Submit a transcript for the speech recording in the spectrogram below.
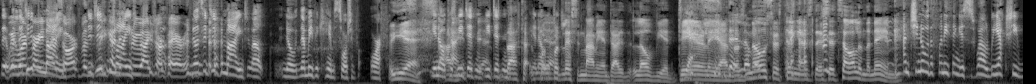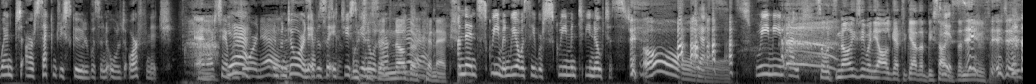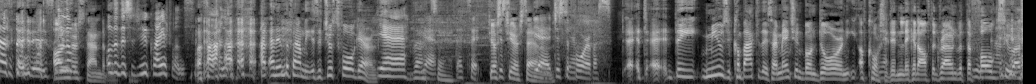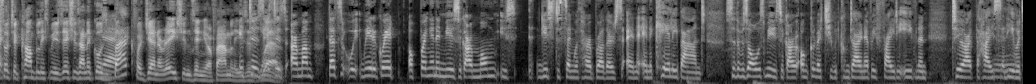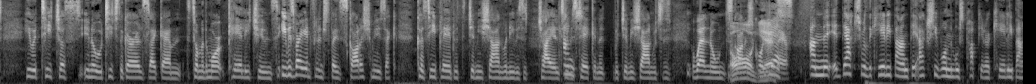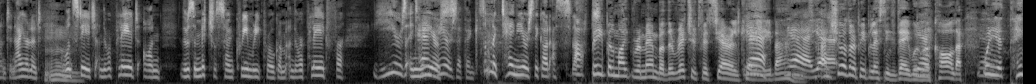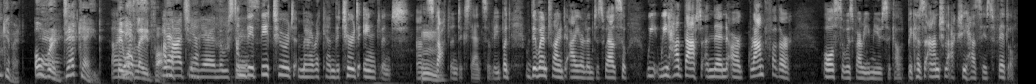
they, We they weren't didn't very nice mind. orphans. They We didn't kinda mind. threw out our parents. No, they didn't mind. Well, no, then we became sort of orphans. Yes. You know, because we didn't, we didn't, That, uh, you know. but, but listen, Mammy and Daddy love you dearly, yes. and there's no us. such thing as this. It's all in the name. and you know, the funny thing is as well, we actually went, our secondary school was an old orphanage. and actually in yeah, Bundoran yeah in there's Bundoran. It was, it used Which to be an old orphanage. another Yeah. connection. And then screaming, we always say we're screaming to be noticed. oh, yes, screaming out. so it's noisy when you all get together. Besides the music, it is it is understandable. Although there's the two quiet ones. So, and- and, and in the family, is it just four girls? yeah. that's yeah, it. that's it. Just yourselves. Yeah, just the Yeah. four of us. Uh, it- uh, the music, come back to this. I mentioned Bundoran of course, you didn't lick it off the ground with the folks who are such accomplished musicians, and it goes Yeah. back for generations in your families It as does. well. It does. Our mum. That's we, we had a great upbringing in music. Our mum used used to sing with her brothers in in a céilí band, so there was always music. Our uncle Richie would come down every Friday evening to out the house, and he would he would teach us, you know, teach the girls like um, some of the more céilí tunes. He was very influenced by Scottish music because he played with Jimmy Shand when he was a child. He was And- taking it with Jimmy Shand, which is a well known Scottish Oh, accordion yes. player. And the, the actual the céilí band, they actually won the most popular céilí band in Ireland Mm-hmm. at one stage, and they were played on there was a Mitchelstown Creamery program, and they were played for years and 10 years. years, I think. Something like 10 years they got a slot. People might remember the Richard Fitzgerald Yeah, band. yeah, yeah. I'm sure there are people listening today will Yeah. recall that. When you think of it, over Yeah. a decade they were yes. played for. Yeah. Imagine, yeah, in those days. And they, they toured America and they toured England and Hmm. Scotland extensively, but they went around Ireland as well. So we, we had that, and then our grandfather also was very musical because Angela actually has his fiddle.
